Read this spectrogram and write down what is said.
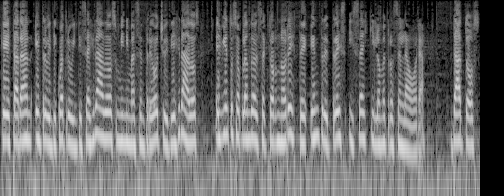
que estarán entre 24 y 26 grados, mínimas entre 8 y 10 grados, el viento soplando del sector noreste entre 3 y 6 kilómetros en la hora. Datos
